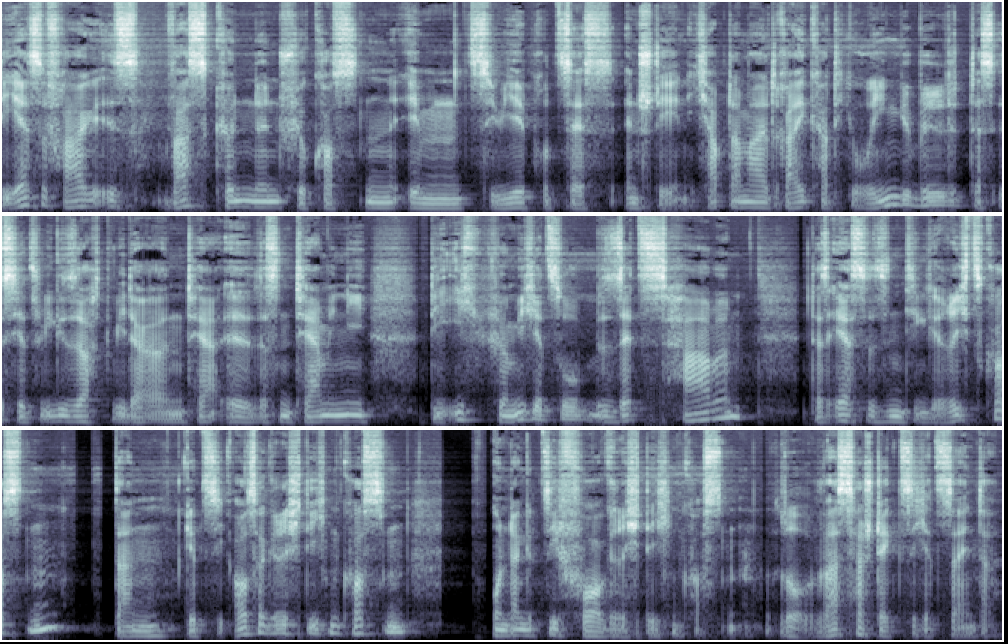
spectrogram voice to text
Die erste Frage ist, was können denn für Kosten im Zivilprozess entstehen? Ich habe da mal drei Kategorien gebildet. Das ist jetzt, wie gesagt, wieder ein, Ter äh, das sind Termini, die ich für mich jetzt so besetzt habe. Das erste sind die Gerichtskosten. Dann gibt's die außergerichtlichen Kosten und dann gibt es die vorgerichtlichen Kosten. So, was versteckt sich jetzt dahinter?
